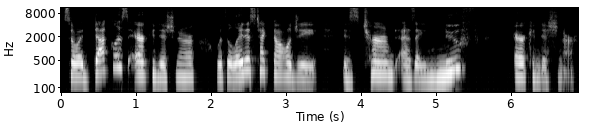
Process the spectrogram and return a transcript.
So, a ductless air conditioner with the latest technology is termed as a NUF air conditioner.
